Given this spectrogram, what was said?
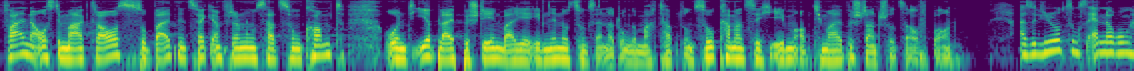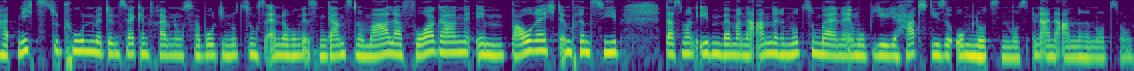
fallen aus dem Markt raus, sobald eine Zweckentfremdungssatzung kommt und ihr bleibt bestehen, weil ihr eben eine Nutzungsänderung gemacht habt. Und so kann man sich eben optimal Bestandsschutz aufbauen. Also die Nutzungsänderung hat nichts zu tun mit dem Zweckentfremdungsverbot. Die Nutzungsänderung ist ein ganz normaler Vorgang im Baurecht im Prinzip, dass man eben, wenn man eine andere Nutzung bei einer Immobilie hat, diese umnutzen muss in eine andere Nutzung.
